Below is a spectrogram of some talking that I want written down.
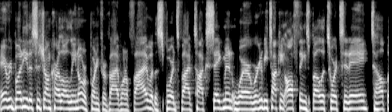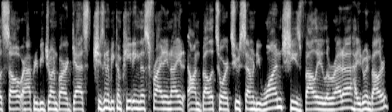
Hey, everybody, this is Giancarlo Alino reporting for Vibe 105 with a Sports Vibe Talk segment where we're going to be talking all things Bellator today. To help us out, we're happy to be joined by our guest. She's going to be competing this Friday night on Bellator 271. She's Valerie Loureda. How you doing, Valerie?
